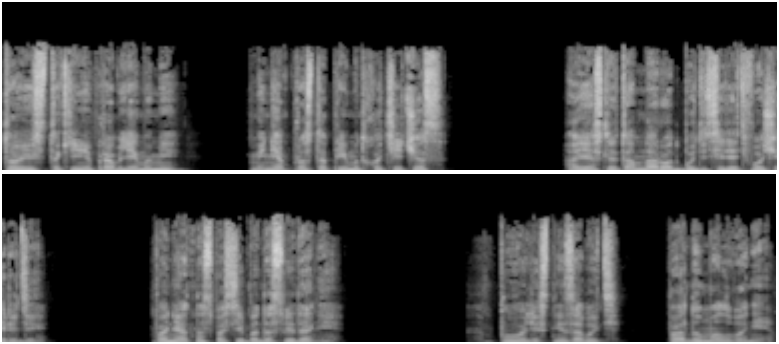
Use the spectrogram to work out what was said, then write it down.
«То есть с такими проблемами меня просто примут хоть сейчас?» А если там народ будет сидеть в очереди? Понятно, спасибо, до свидания. Полис не забыть, подумал Ваня.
